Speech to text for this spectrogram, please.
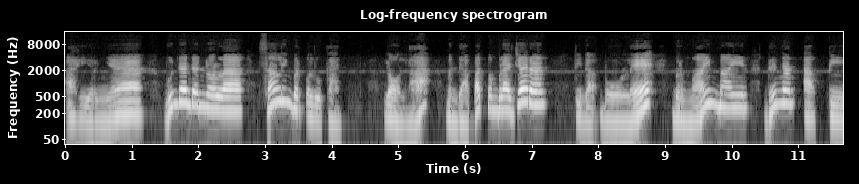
Akhirnya Bunda dan Lola saling berpelukan. Lola mendapat pembelajaran tidak boleh bermain-main dengan api.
